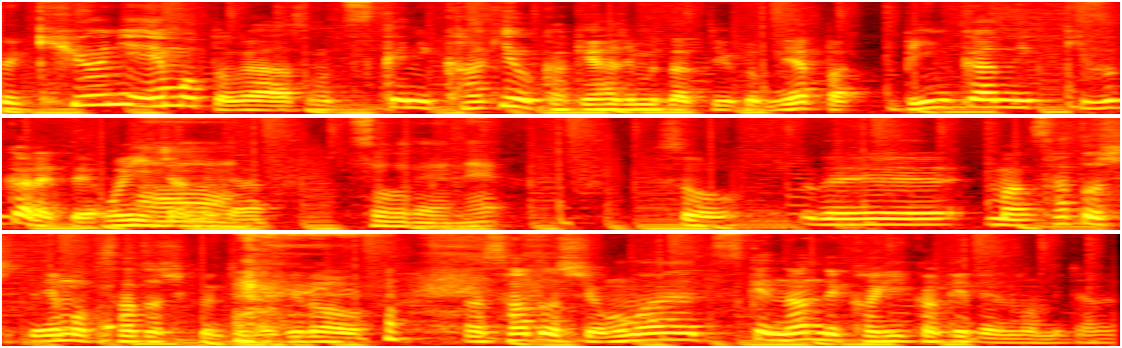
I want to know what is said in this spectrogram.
で急に江本がその机に鍵をかけ始めたっていうことにやっぱ敏感に気づかれてお兄ちゃんだから。そうだよねそう。でまあサトシって江本サトシ君って言うんだけど「サトシお前机なんで鍵かけてんの?」みたいな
